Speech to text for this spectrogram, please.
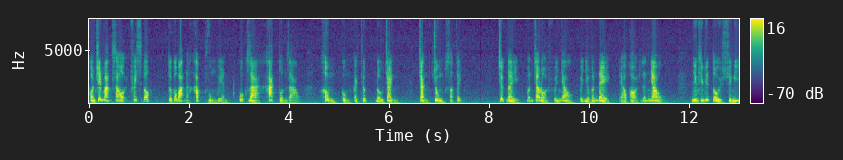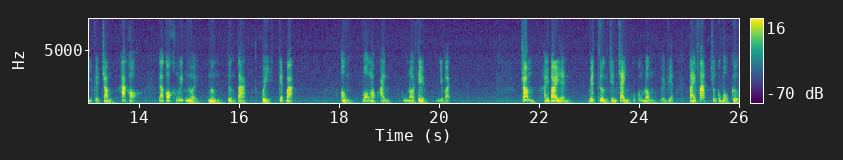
Còn trên mạng xã hội Facebook, tôi có bạn ở khắp vùng miền, quốc gia khác tôn giáo, không cùng cách thức đấu tranh, chẳng chung sở thích. Trước đây vẫn trao đổi với nhau về nhiều vấn đề để học hỏi lẫn nhau, nhưng khi biết tôi suy nghĩ về Trump khác họ, đã có không ít người ngừng tương tác, hủy kết bạn. Ông Võ Ngọc Ánh cũng nói thêm như vậy. Trump hay Biden, vết thương chiến tranh của cộng đồng về Việt tái phát trong cuộc bầu cử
